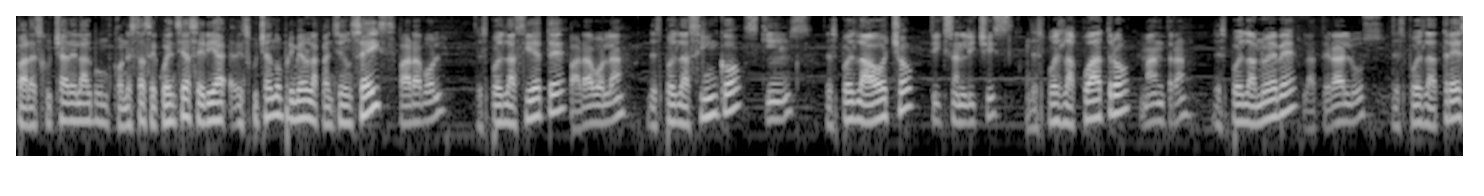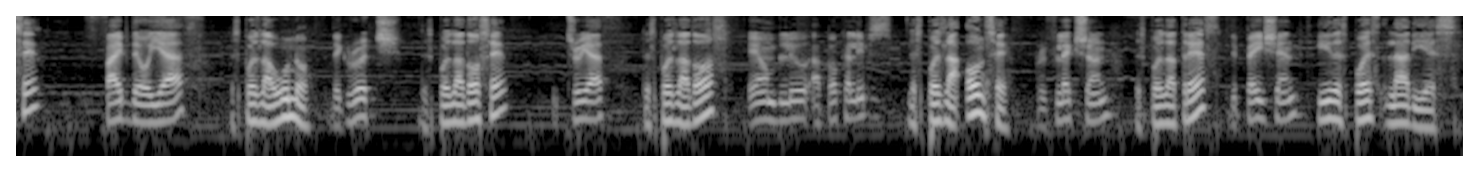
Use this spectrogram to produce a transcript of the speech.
para escuchar el álbum con esta secuencia sería escuchando primero la canción 6, Parabol, después la 7, parábola, después la 5, schemes, después la 8, tics and lichis, después la 4, mantra, después la 9, lateralus, después la 13, five de Oyad, después la 1, the Grudge, después la 12, triad, después la 2, Eon Blue Apocalypse, después la 11, reflection, después la 3 the patient, y después la 10.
